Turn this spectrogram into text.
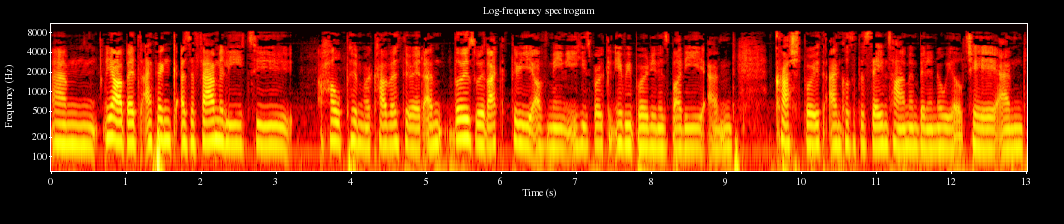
um, yeah, but I think as a family to, help him recover through it. And those were like three of many. He's broken every bone in his body and crushed both ankles at the same time and been in a wheelchair. And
